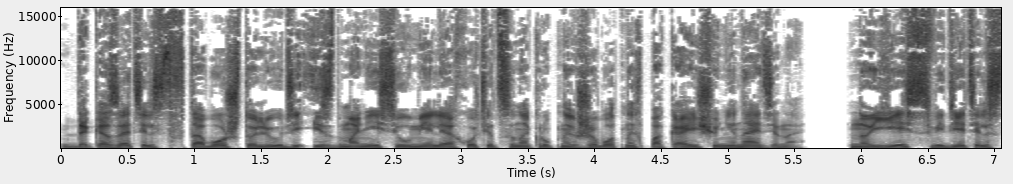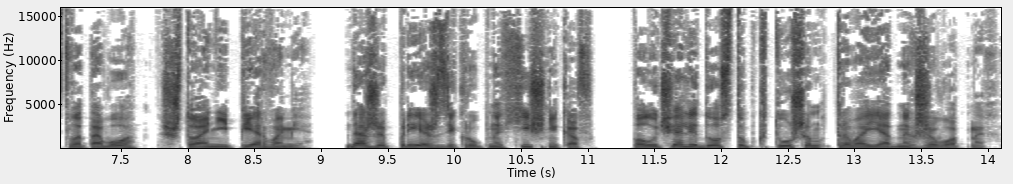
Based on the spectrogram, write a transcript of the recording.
Доказательств того, что из Дманиси умели охотиться на крупных животных, пока еще не найдено. Но есть свидетельство того, что они первыми, даже прежде крупных хищников, получали доступ к тушам травоядных животных.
